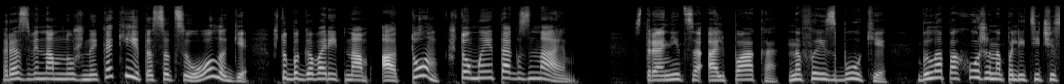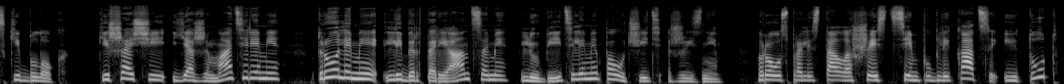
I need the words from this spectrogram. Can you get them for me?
Разве нам нужны какие-то социологи, чтобы говорить нам о том, что мы и так знаем? Страница «Альпака» на Фейсбуке была похожа на политический блог, кишащий яжематерями, троллями-либертарианцами, любителями поучить жизни. Роуз пролистала 6-7 публикаций и тут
